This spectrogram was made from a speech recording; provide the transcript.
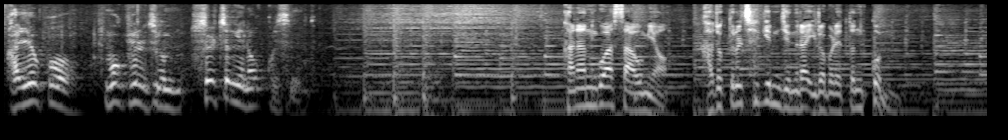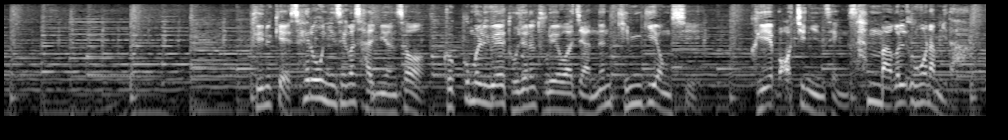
가려고 목표를 지금 설정해 놓고 있습니다. 가난과 싸우며 가족들을 책임지느라 잃어버렸던 꿈. 뒤늦게 새로운 인생을 살면서 그 꿈을 위해 도전을 두려워하지 않는 김기영 씨. 그의 멋진 인생 산막을 응원합니다.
